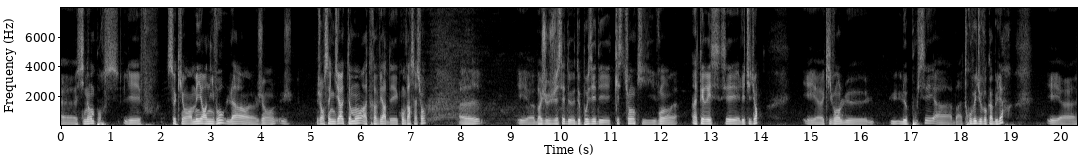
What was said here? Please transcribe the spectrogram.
Euh, sinon, pour les ceux qui ont un meilleur niveau, là, j'en- j'enseigne directement à travers des conversations. Et bah, je- j'essaie de, de poser des questions qui vont intéresser l'étudiant et qui vont le, le pousser à bah, trouver du vocabulaire et euh,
